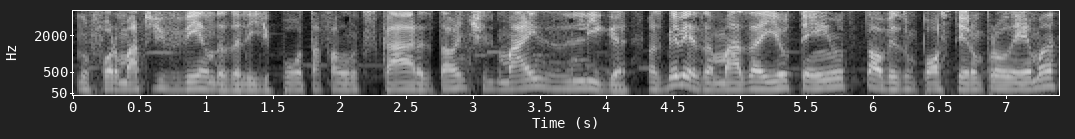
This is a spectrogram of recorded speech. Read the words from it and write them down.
no formato de vendas ali, de pô, tá falando com os caras e tal, a gente mais liga. Mas beleza, mas aí eu tenho, talvez eu possa ter um problema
